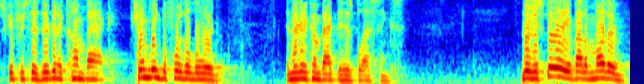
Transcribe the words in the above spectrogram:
Scripture says they're going to come back trembling before the Lord, and they're going to come back to his blessings. There's a story about a mother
